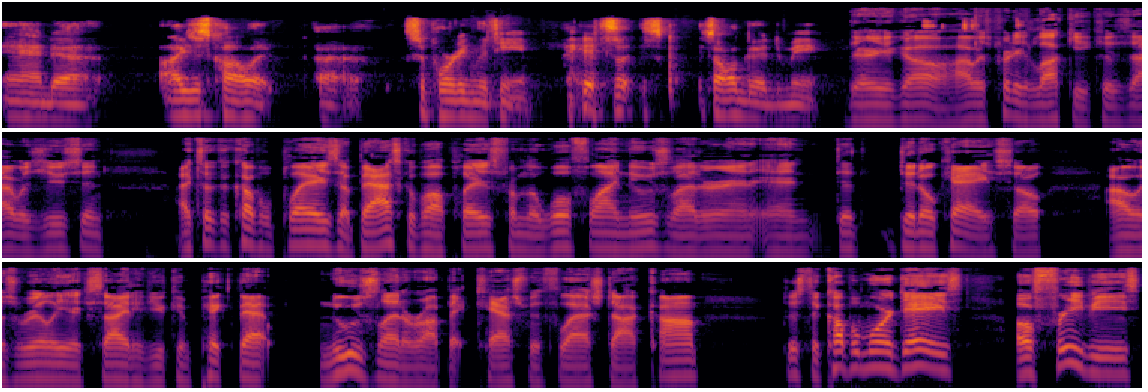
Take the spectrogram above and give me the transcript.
and uh, I just call it uh, supporting the team. It's, it's it's all good to me. There you go. I was pretty lucky because I was using. I took a couple plays, a basketball plays from the Wolf Line newsletter, and and did did okay. So I was really excited. You can pick that newsletter up at cashwithflash.com. Just a couple more days of freebies,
